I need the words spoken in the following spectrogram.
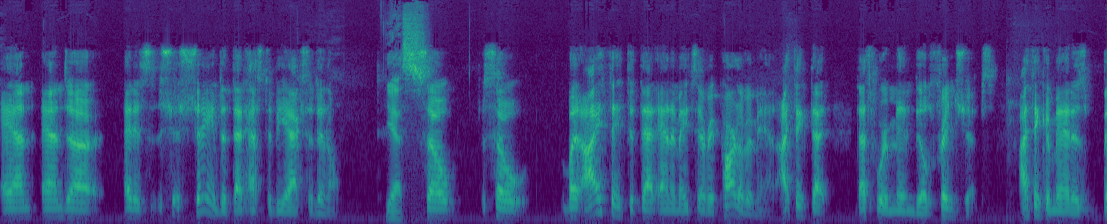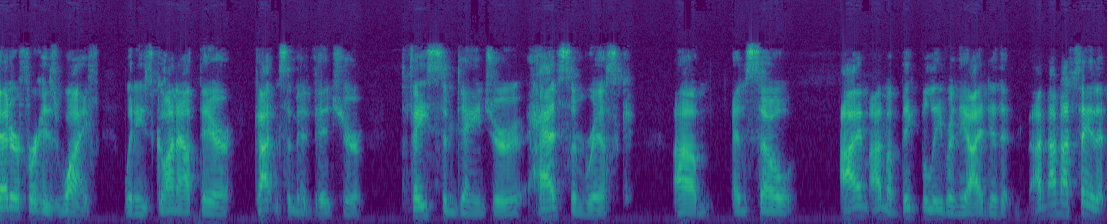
and and uh, and it's a shame that that has to be accidental. yes So so, but I think that that animates every part of a man. I think that that's where men build friendships. I think a man is better for his wife when he's gone out there, gotten some adventure, faced some danger, had some risk, um, and so. I'm, I'm a big believer in the idea that I'm, I'm not saying that,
